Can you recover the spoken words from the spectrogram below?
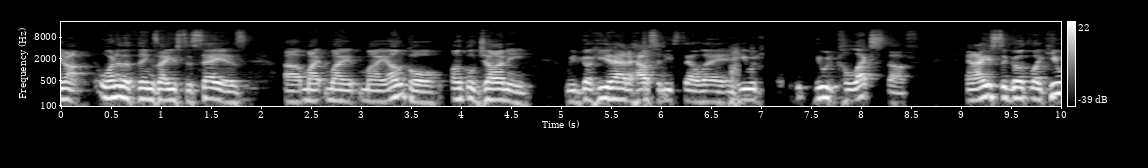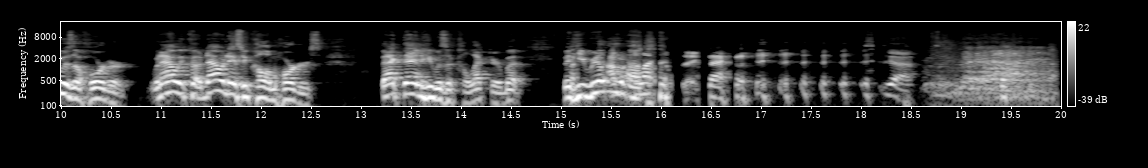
you know, one of the things I used to say is uh, my my my uncle, Uncle Johnny, we'd go. He had a house in East LA, and he would he would collect stuff and I used to go like he was a hoarder. Now we call, nowadays we call him hoarders. Back then he was a collector, but but he really I'm a collector. Uh, exactly. yeah.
